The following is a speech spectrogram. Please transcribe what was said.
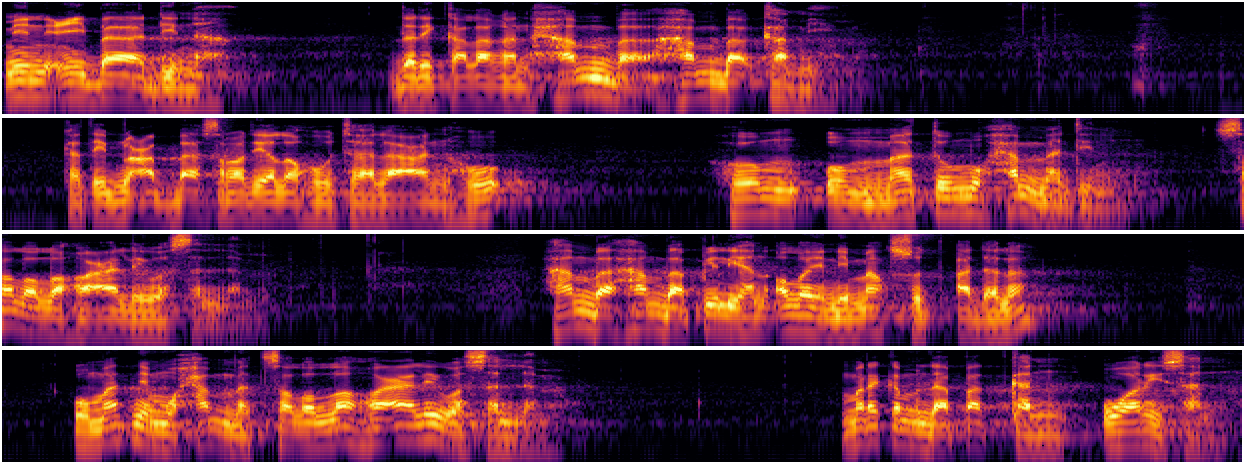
Min ibadina. Dari kalangan hamba-hamba kami. Kata Ibnu Abbas radhiyallahu taala anhu hum ummatu Muhammadin sallallahu alaihi wasallam. Hamba-hamba pilihan Allah yang dimaksud adalah umatnya Muhammad sallallahu alaihi wasallam. Mereka mendapatkan warisan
